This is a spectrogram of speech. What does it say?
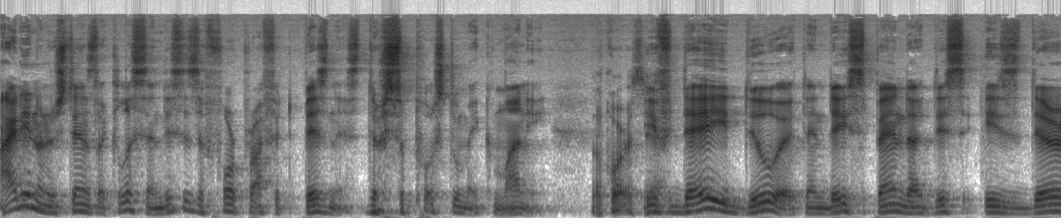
I didn't understand is like listen this is a for-profit business they're supposed to make money Of course. yeah. if they do it and they spend that this is their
